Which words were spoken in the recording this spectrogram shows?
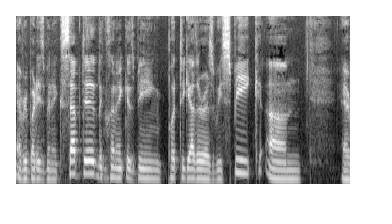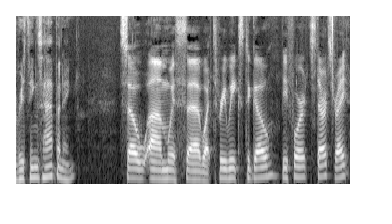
Everybody's been accepted. The clinic is being put together as we speak. Um, everything's happening. So, um, with uh, what three weeks to go before it starts, right?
